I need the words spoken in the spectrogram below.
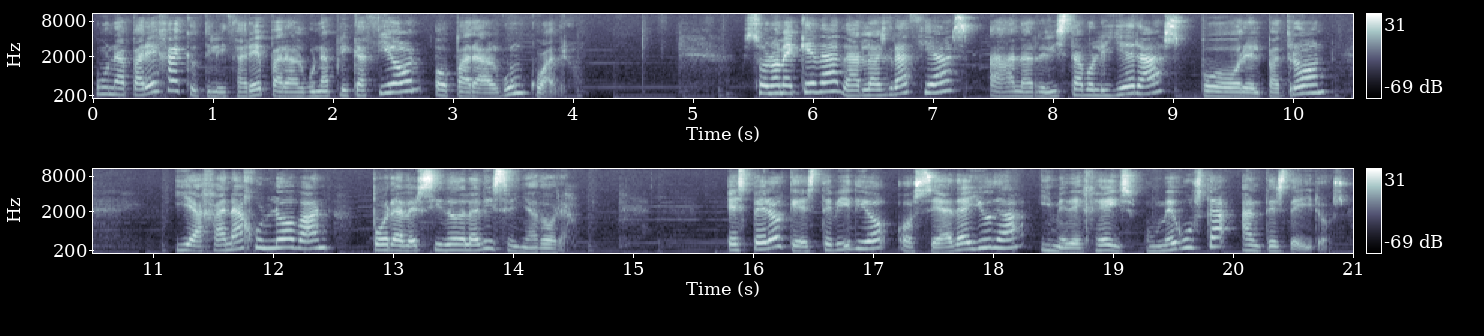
una pareja que utilizaré para alguna aplicación o para algún cuadro. Solo me queda dar las gracias a la revista Bolilleras por el patrón y a Hannah Hunlovan por haber sido la diseñadora. Espero que este vídeo os sea de ayuda y me dejéis un me gusta antes de iros.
